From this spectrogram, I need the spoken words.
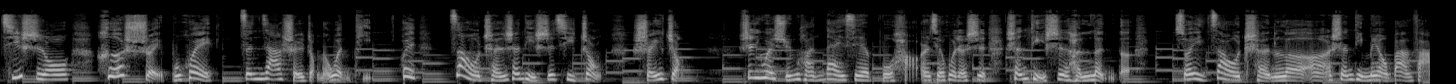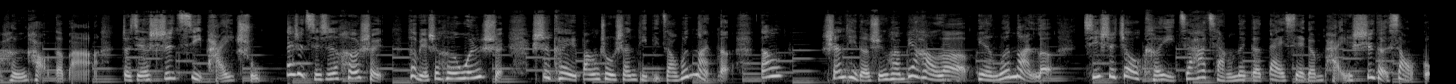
其实哦，喝水不会增加水肿的问题，会造成身体湿气重、水肿，是因为循环代谢不好，而且或者是身体是很冷的，所以造成了呃身体没有办法很好的把这些湿气排除。但是其实喝水，特别是喝温水，是可以帮助身体比较温暖的。当身体的循环变好了，变温暖了，其实就可以加强那个代谢跟排湿的效果。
